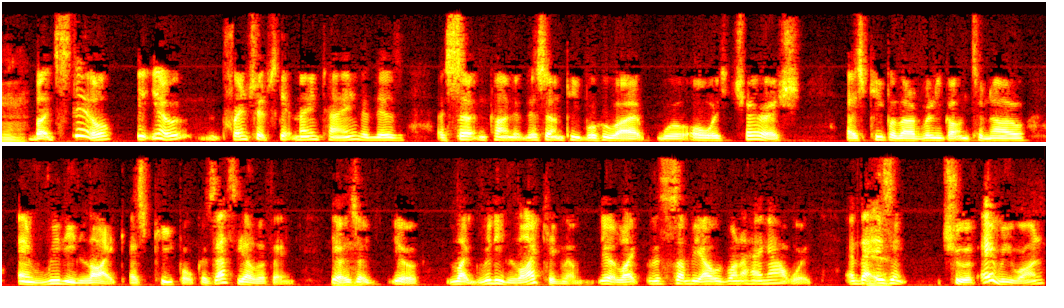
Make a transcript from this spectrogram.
Mm. But still, it, you know, friendships get maintained and there's a certain kind of, there's certain people who I will always cherish as people that I've really gotten to know and really like as people. Cause that's the other thing. You know, so, you know, like really liking them. You know, like this is somebody I would want to hang out with. And that Yeah. not true of everyone,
